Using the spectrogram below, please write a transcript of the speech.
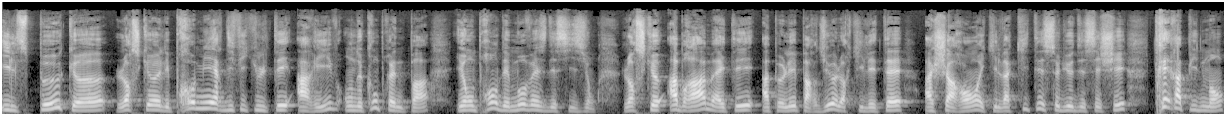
il se peut que lorsque les premières difficultés arrivent, on ne comprenne pas et on prend des mauvaises décisions. Lorsque Abraham a été appelé par Dieu alors qu'il était à Charan et qu'il va quitter ce lieu desséché, très rapidement,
